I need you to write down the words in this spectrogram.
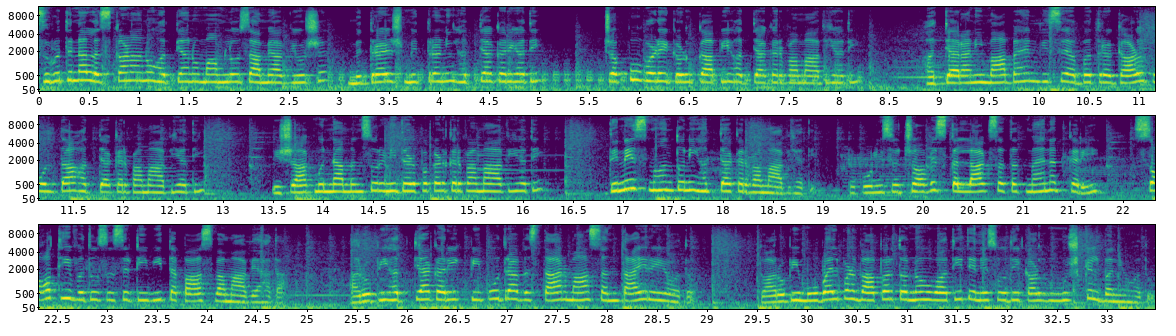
સુરતના લસકાણાનો હત્યાનો મામલો સામે આવ્યો છે. મિત્રએ મિત્રની હત્યા કરી હતી. ચપ્પુ વડે ગળું કાપી હત્યા કરવામાં આવી હતી. હત્યારાની મા બહેન વિશે અભદ્ર ગાળો બોલતા હત્યા કરવામાં આવી હતી. ઇશાક મુન્ના મંસૂરીની ધરપકડ કરવામાં આવી હતી. દિનેશ મહંતોની હત્યા કરવામાં આવી હતી. તો પોલીસે ચોવીસ કલાક સતત મહેનત કરી સોથી વધુ સીસીટીવી તપાસવામાં આવ્યા હતા. આરોપી હત્યા કરી પીપોદરા વિસ્તારમાં સંતાઈ રહ્યો હતો. તો આરોપી મોબાઈલ પણ વાપરતો ન હોવાથી તેને શોધી કાઢવું મુશ્કેલ બન્યું હતું.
